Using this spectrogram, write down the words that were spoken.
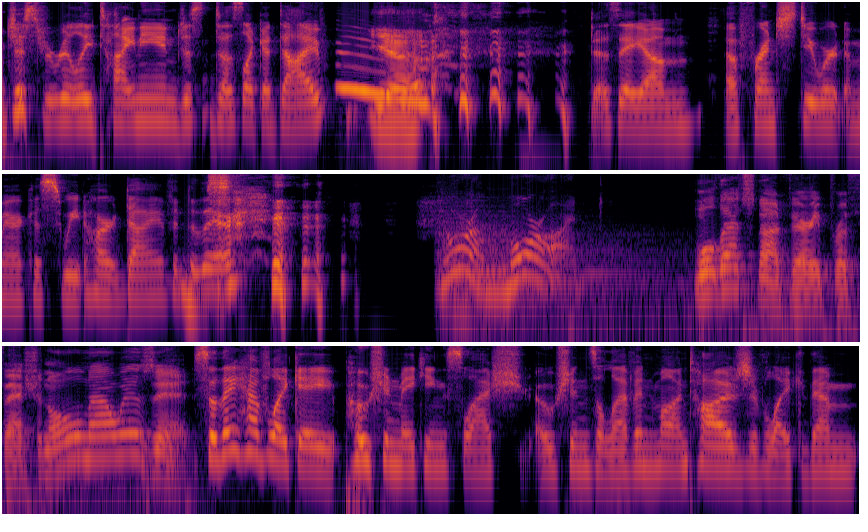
just really tiny and just does like a dive. yeah. Does a um a French Stewart America's Sweetheart dive into there. You're a moron. Well, that's not very professional, now is it? so they have like a potion making slash Ocean's Eleven montage of like them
